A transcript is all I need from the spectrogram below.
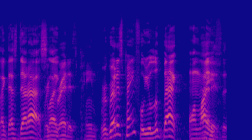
Like that's dead ass. Like Regret is painful. regret is painful. You look back on life is the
